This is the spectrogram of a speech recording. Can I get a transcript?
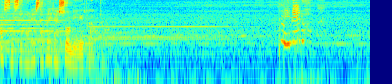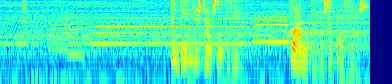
Así se lo haré saber a Sonia y Rauru. También les transmitiré cuánto los aprecias.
